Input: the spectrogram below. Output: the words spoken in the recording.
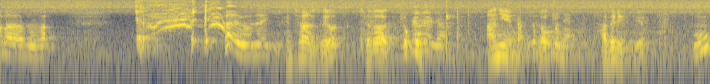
아우 먼지가 많아서 아유 내 괜찮으세요? 제가 조금 괜찮아, 아니에요. 제가 먹으면 좀 돼. 봐드릴게요. 응?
